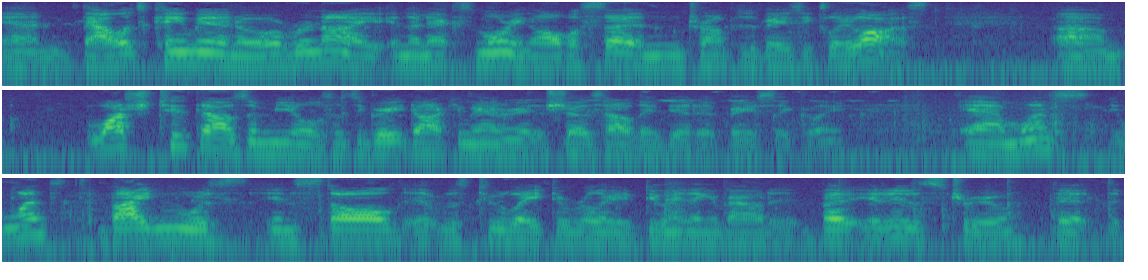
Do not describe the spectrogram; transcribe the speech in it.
and ballots came in overnight, and the next morning, all of a sudden, Trump has basically lost. Um, watch 2,000 Mules. It's a great documentary that shows how they did it, basically. And once once Biden was installed, it was too late to really do anything about it. But it is true that the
